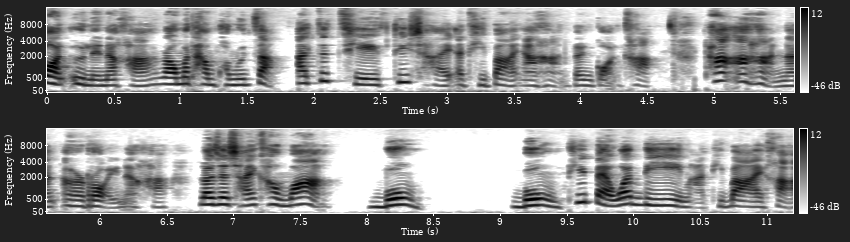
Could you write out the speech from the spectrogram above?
ก่อนอื่นเลยนะคะ เรามาทำความรู้จัก adjective ที่ใช้อธิบายอาหารกันก่อนค่ะ ถ้าอาหารนั้นอร่อยนะคะ เราจะใช้คำว่าบุ้ง บุงที่แปลว่าดีมาอธิบายค่ะ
